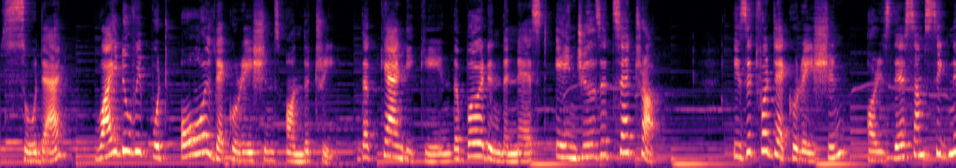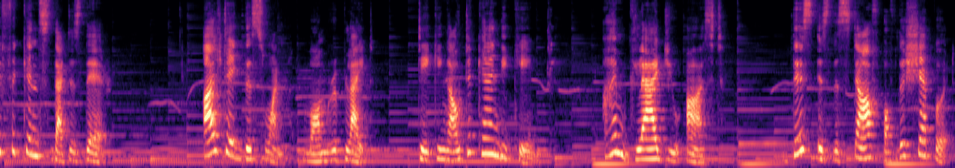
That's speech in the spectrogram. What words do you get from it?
So, Dad, why do we put all decorations on the tree? The candy cane, the bird in the nest, angels, etc. Is it for decoration or is there some significance that is there? I'll take this one, Mom replied, taking out a candy cane. I'm glad you asked. This is the staff of the shepherd,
